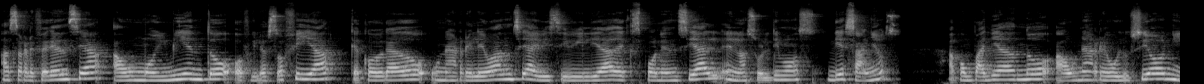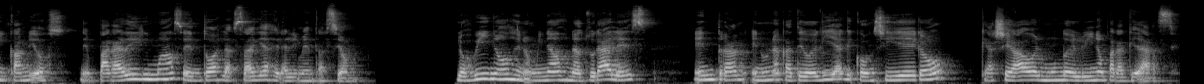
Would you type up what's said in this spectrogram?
hace referencia a un movimiento o filosofía que ha cobrado una relevancia y visibilidad exponencial en los últimos 10 años, acompañando a una revolución y cambios de paradigmas en todas las áreas de la alimentación. Los vinos denominados naturales entran en una categoría que considero que ha llegado al mundo del vino para quedarse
